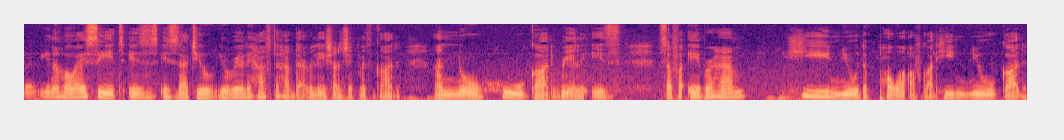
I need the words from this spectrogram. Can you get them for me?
Well, you know how I see it is is that you you really have to have that relationship with God and know who God really is. So for Abraham, he knew the power of God. He knew God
